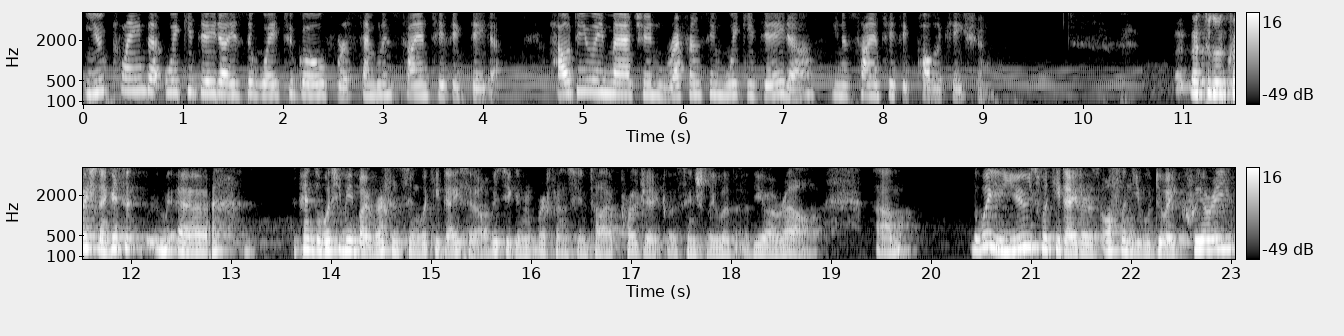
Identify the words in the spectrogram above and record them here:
you claim that Wikidata is the way to go for assembling scientific data. How do you imagine referencing Wikidata in a scientific publication? That's a good question. I guess it uh, depends on what you mean by referencing Wikidata. Obviously, you can reference the entire project essentially with the URL. Um, the way you use Wikidata is often you will do a query.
